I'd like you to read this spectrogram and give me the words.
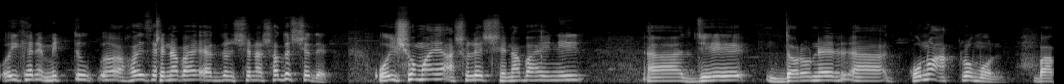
ওইখানে মৃত্যু হয়েছে সেনাবাহিনী, একজন সেনা সদস্যদের। ওই সময়ে আসলে সেনাবাহিনীর যে ধরনের কোনো আক্রমণ বা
